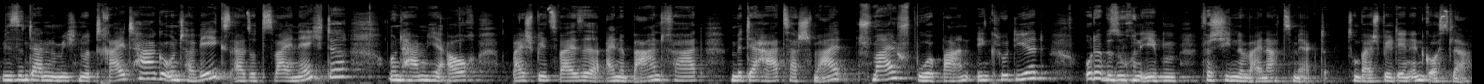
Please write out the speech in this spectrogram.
Wir sind dann nämlich nur drei Tage unterwegs, also zwei Nächte und haben hier auch beispielsweise eine Bahnfahrt mit der Harzer Schmal Schmalspurbahn inkludiert oder besuchen eben verschiedene Weihnachtsmärkte, zum Beispiel den in Goslar.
